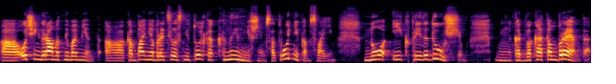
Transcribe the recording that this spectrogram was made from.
А, очень грамотный момент. А, компания обратилась не только к нынешним сотрудникам своим, но и к предыдущим, к адвокатам бренда.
